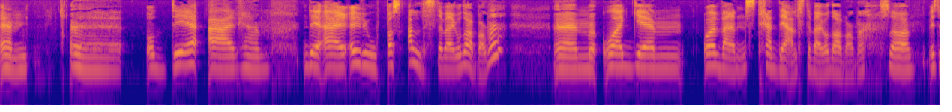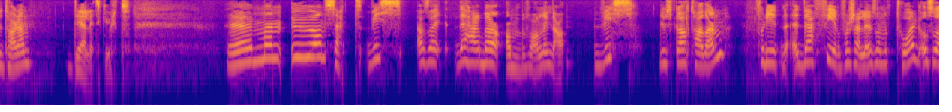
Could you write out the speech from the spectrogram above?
Um, uh, og det er um, Det er Europas eldste berg-og-dal-bane. Um, og, og verdens tredje eldste berg-og-dal-bane. Så hvis du tar den, det er litt kult. Uh, men uansett, hvis Altså, det her er bare anbefaling, da. Hvis du skal ta den fordi det er fire forskjellige sånne tog, og så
